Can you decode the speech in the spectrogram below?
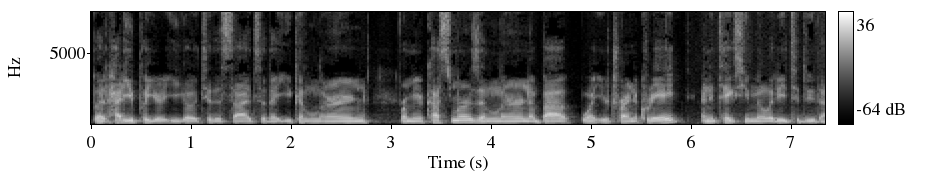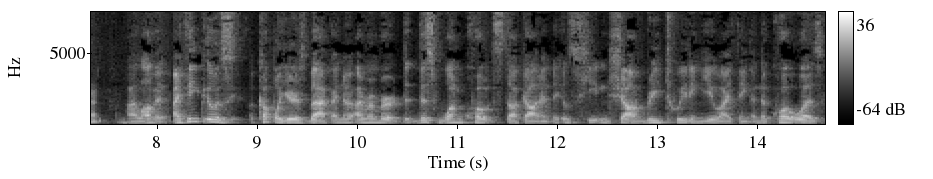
But how do you put your ego to the side so that you can learn from your customers and learn about what you're trying to create? And it takes humility to do that. I love it. I think it was a couple years back. I know. I remember th- this one quote stuck out, and it was Hiten Shah retweeting you. I think, and the quote was,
